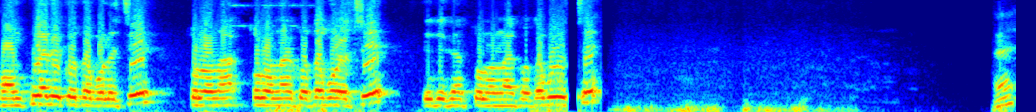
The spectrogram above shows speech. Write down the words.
কম্পেয়ারের কথা বলেছে, তুলনা, তুলনার কথা বলেছে এখানে তুলনার কথা বলেছে হ্যাঁ?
